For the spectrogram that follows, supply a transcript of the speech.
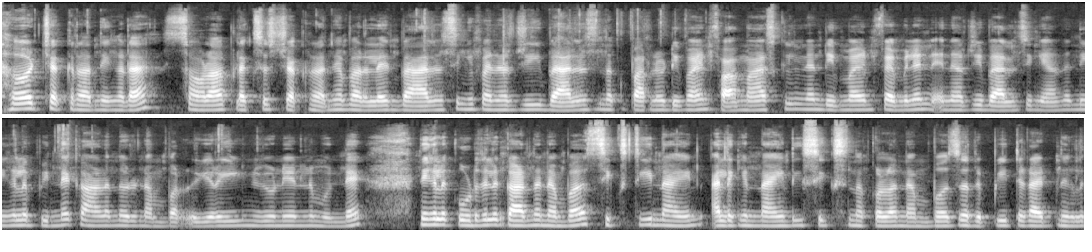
തേർഡ് ചക്ര നിങ്ങളുടെ സോളാർ പ്ലെക്സസ് ചക്ര ഞാൻ പറയില്ല ബാലൻസിങ് ഓഫ് എനർജി ബാലൻസ് എന്നൊക്കെ പറഞ്ഞു divine masculine and divine feminine energy balancing ആണ്. നിങ്ങൾ പിന്നെ കാണുന്ന ഒരു നമ്പർ യൂണിയനിന് മുന്നേ നിങ്ങൾ കൂടുതലും കാണുന്ന നമ്പർ സിക്സ്റ്റി നയൻ അല്ലെങ്കിൽ നയന്റി സിക്സ് എന്നൊക്കെ ഉള്ള നമ്പേഴ്സ് റിപ്പീറ്റഡ് ആയിട്ട് നിങ്ങൾ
